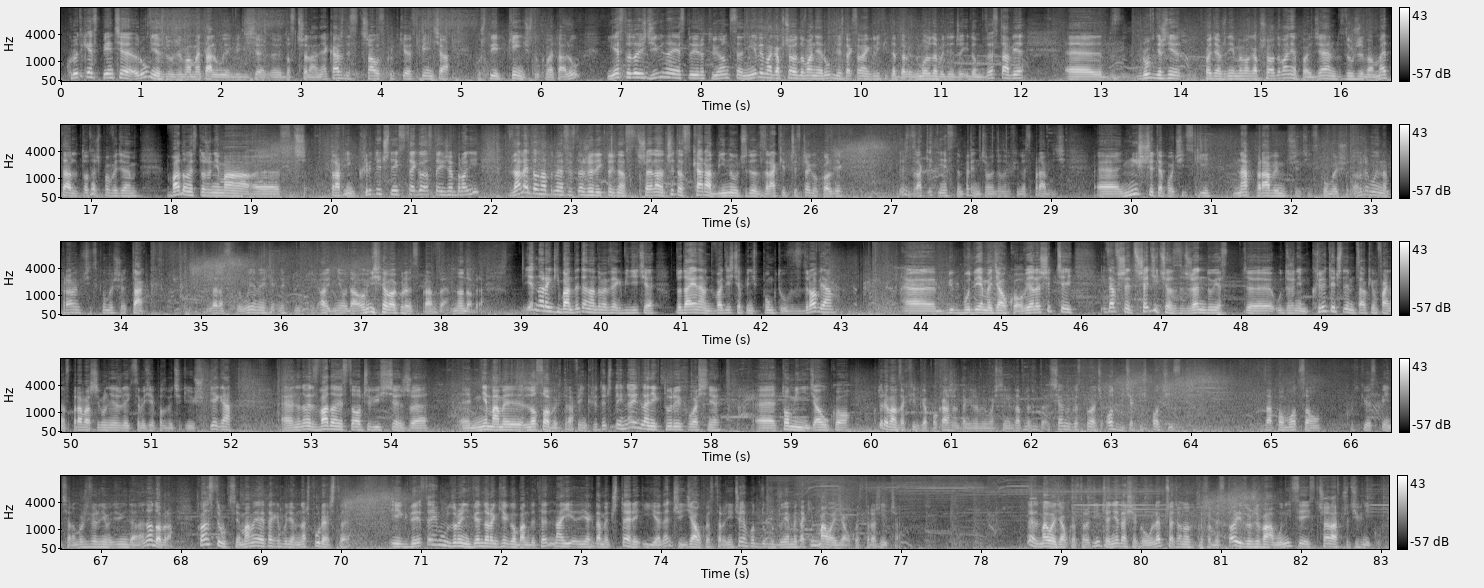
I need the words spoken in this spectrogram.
Krótkie spięcie również zużywa metalu, jak widzicie, e, do strzelania. Każdy strzał z krótkiego spięcia kosztuje 5 sztuk metalu. Jest to dość dziwne, jest to irytujące, nie wymaga przeładowania również tak samo jak likwidator, więc można powiedzieć, że idą w zestawie. E, również nie, powiedziałem, że nie wymaga przeładowania, powiedziałem, zużywa metal, to też powiedziałem. Wadą jest to, że nie ma e, trafień krytycznych z tego, z tejże broni. Zaletą natomiast jest to, że jeżeli ktoś nas strzela, czy to z karabinu, czy to z rakiet, czy z czegokolwiek, też z rakiet nie jestem pewien, trzeba to za chwilę sprawdzić. E, niszczy te pociski na prawym przycisku myszy. Dobrze mówię, na prawym przycisku myszy? Tak. Zaraz spróbujemy. Oj, nie udało mi się, akurat sprawdzałem. No dobra. Jednoręki bandyta, natomiast jak widzicie, dodaje nam 25 punktów zdrowia. E, budujemy działko o wiele szybciej i zawsze trzeci cios z rzędu jest e, uderzeniem krytycznym, całkiem fajna sprawa, szczególnie jeżeli chcemy się pozbyć jakiegoś szpiega. E, natomiast wadą jest to oczywiście, że nie mamy losowych trafień krytycznych, no i dla niektórych właśnie e, to mini działko, które wam za chwilkę pokażę, tak żeby właśnie zaprezentować. Chciałem go spróbować odbić jakiś pocisk za pomocą krótkiego spięcia, ale możliwe, że nie będzie mi dane. No dobra, konstrukcję mamy, tak jak powiedziałem, na czwóreczce i gdy jesteśmy uzbrojeni w jednorękiego bandytę, na, jak damy 4 i 1, czyli działko strażnicze, podbudujemy takie małe działko strażnicze. To jest małe działko strażnicze, nie da się go ulepszać, ono tylko sobie stoi, zużywa amunicję i strzela w przeciwników.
